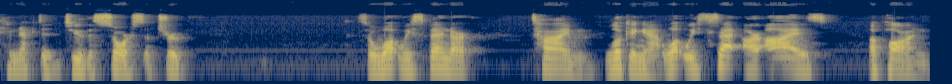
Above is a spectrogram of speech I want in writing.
connected to the source of truth. So, what we spend our time looking at, what we set our eyes upon,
